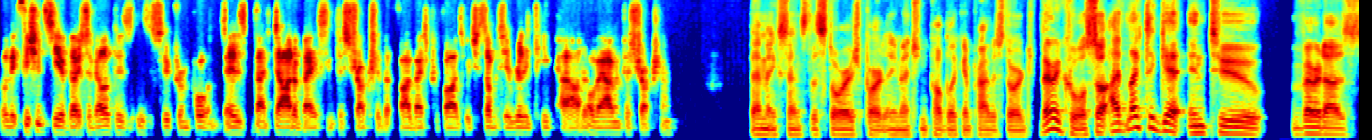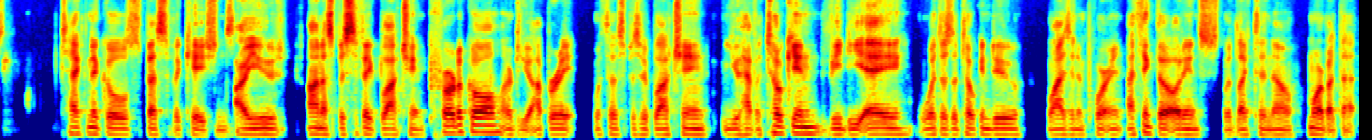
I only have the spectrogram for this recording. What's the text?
or the efficiency of those developers is super important. There's that database infrastructure that Firebase provides, which is obviously a really key part of our infrastructure. That makes sense. The storage part that you mentioned, public and private storage. Very cool. So I'd like to get into Verida's technical specifications. Are you on a specific blockchain protocol or do you operate with a specific blockchain? You have a token, VDA. What does the token do? Why is it important? I think the audience would like to know more about that.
